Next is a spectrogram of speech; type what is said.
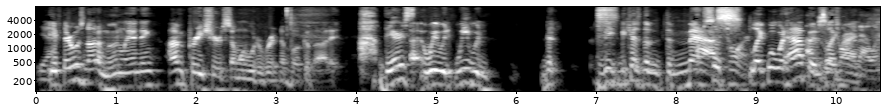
Yeah. if there was not a moon landing, I'm pretty sure someone would have written a book about it. There's Uh, we would we would the, be, because the the mass torn. like what would happen I'm so like torn on that one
